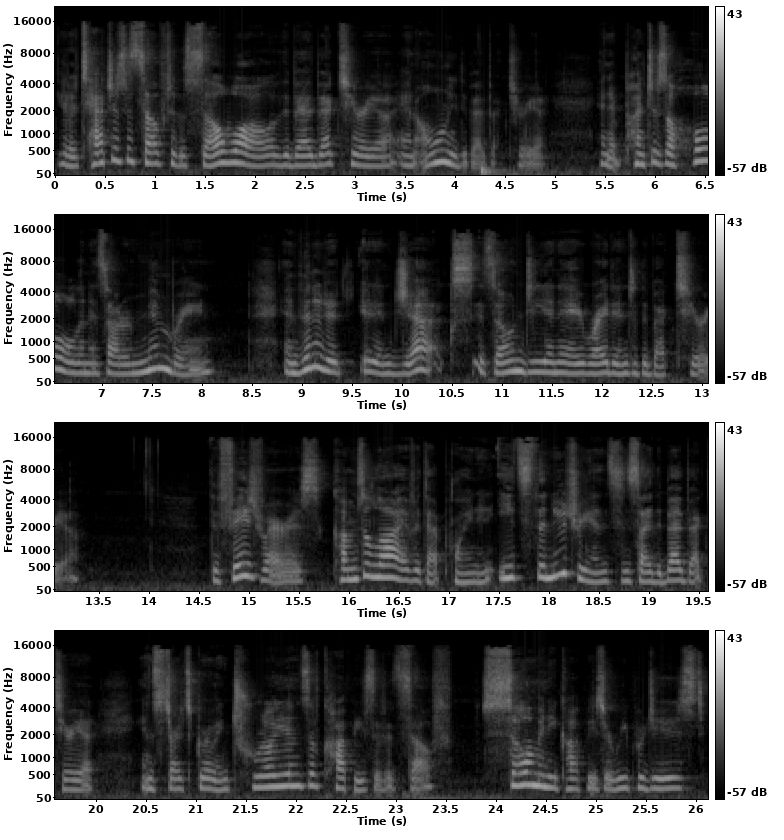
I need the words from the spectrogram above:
It attaches itself to the cell wall of the bad bacteria and only the bad bacteria and it punches a hole in its outer membrane, and then it, it injects its own DNA right into the bacteria. The phage virus comes alive at that point and eats the nutrients inside the bad bacteria and starts growing trillions of copies of itself. So many copies are reproduced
